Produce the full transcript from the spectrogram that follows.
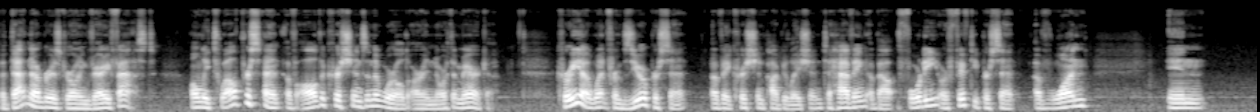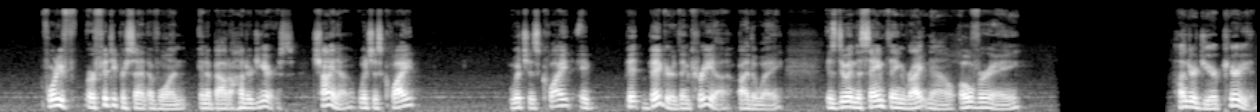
But that number is growing very fast. Only 12% of all the Christians in the world are in North America. Korea went from 0% of a Christian population to having about 40 or 50% of one in 40 or 50% of one in about 100 years. China, which is quite which is quite a bit bigger than Korea, by the way, is doing the same thing right now over a 100 year period.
